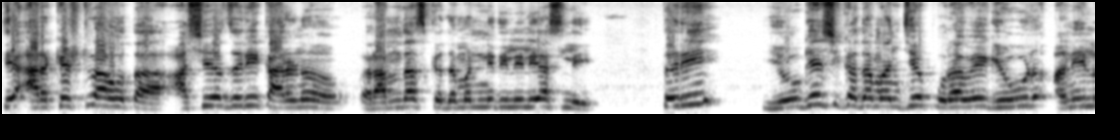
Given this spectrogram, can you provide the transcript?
ते ऑर्केस्ट्रा होता अशी जरी कारणं रामदास कदमांनी दिलेली असली तरी योगेश कदमांचे पुरावे घेऊन अनिल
